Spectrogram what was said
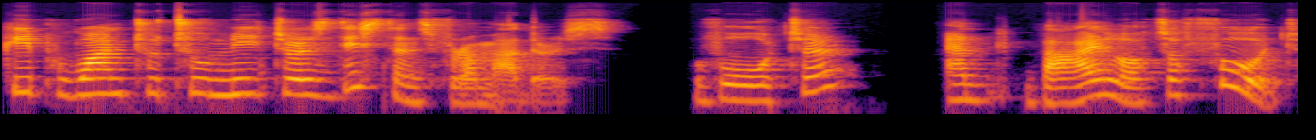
keep one to two meters distance from others, water, and buy lots of food.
